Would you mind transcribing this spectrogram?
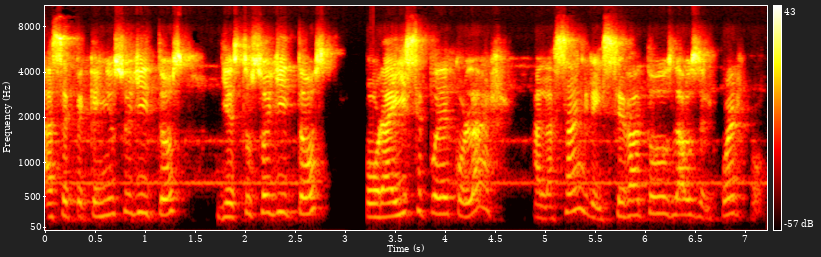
hace pequeños hoyitos, y estos hoyitos, por ahí se puede colar a la sangre y se va a todos lados del cuerpo.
